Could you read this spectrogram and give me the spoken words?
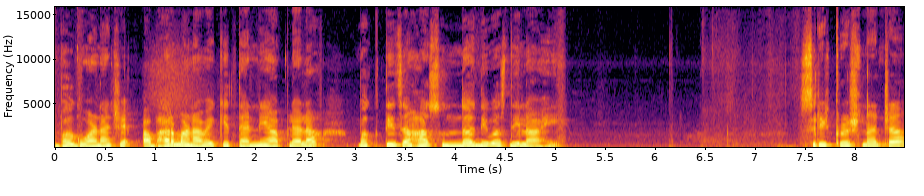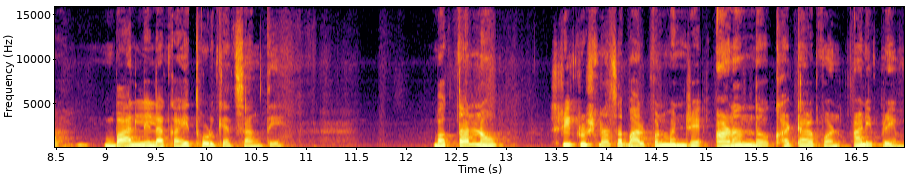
भगवानाचे आभार मानावे की त्यांनी आपल्याला भक्तीचा हा सुंदर दिवस दिला आहे. श्रीकृष्णाच्या बाललीला काही थोडक्यात सांगते. भक्तांनो श्रीकृष्णाचं बालपण म्हणजे आनंद खटाळपण आणि प्रेम.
